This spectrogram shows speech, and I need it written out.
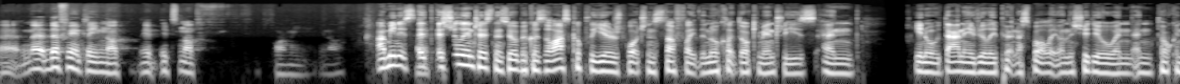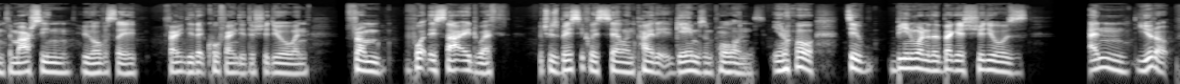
uh, definitely not it, it's not for me you know I mean, it's it's really interesting as well because the last couple of years watching stuff like the Noclip documentaries and you know Danny really putting a spotlight on the studio and and talking to Marcin, who obviously founded it, co-founded the studio, and from what they started with, which was basically selling pirated games in Poland, you know, to being one of the biggest studios in Europe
